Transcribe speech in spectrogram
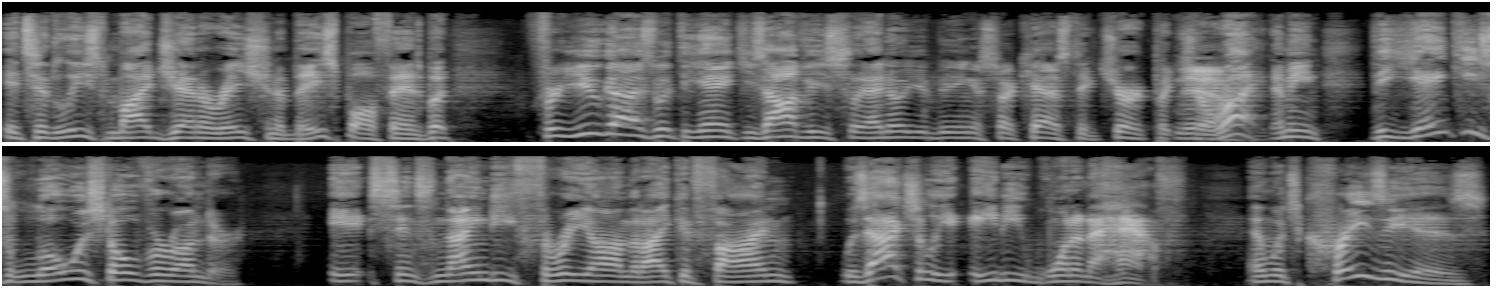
it's at least my generation of baseball fans. But for you guys with the Yankees, obviously, I know you're being a sarcastic jerk, but you're right. I mean, the Yankees' lowest over under eh, since 93 on that I could find was actually 81 and a half. And what's crazy is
